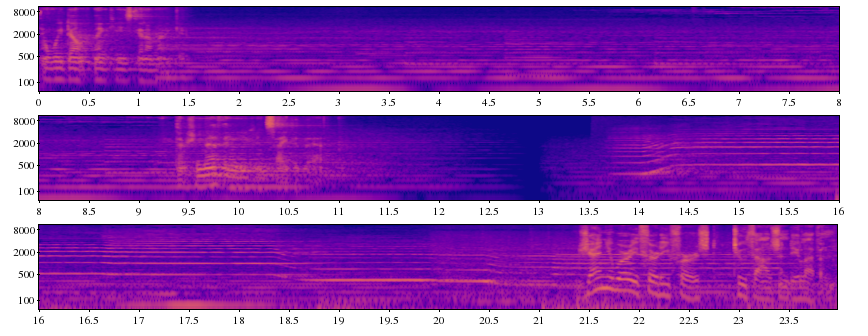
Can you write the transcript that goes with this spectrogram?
and we don't think he's going to make it. There's nothing you can say to that. January 31st, 2011.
